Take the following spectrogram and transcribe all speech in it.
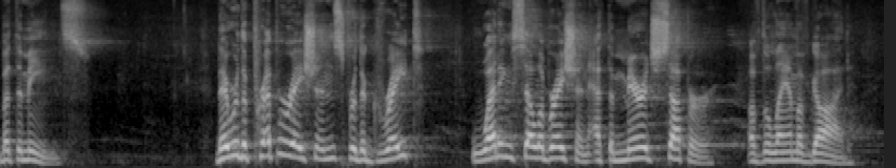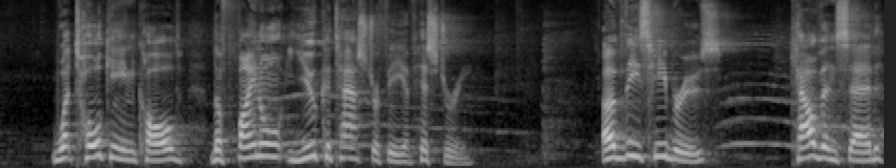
but the means. They were the preparations for the great wedding celebration at the marriage supper of the Lamb of God. What Tolkien called the final eucatastrophe of history. Of these Hebrews, Calvin said,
